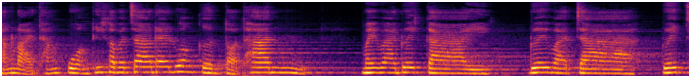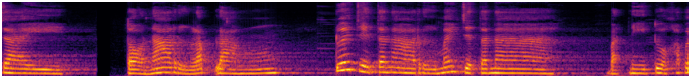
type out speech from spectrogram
ทั้งหลายทั้งปวงที่ข้าพเจ้าได้ล่วงเกินต่อท่าน ไม่ว่าด้วยกาย ด้วยวาจา ด้วยใจ ต่อหน้าหรือรับหลัง ด้วยเจตนาหรือไม่เจตนา บัดนี้ตัวข้าพ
